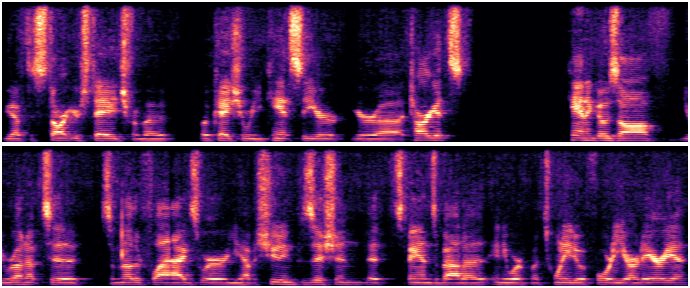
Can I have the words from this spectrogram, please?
you have to start your stage from a location where you can't see your, your uh, targets. Cannon goes off. You run up to some other flags where you have a shooting position that spans about a, anywhere from a 20 to a 40 yard area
